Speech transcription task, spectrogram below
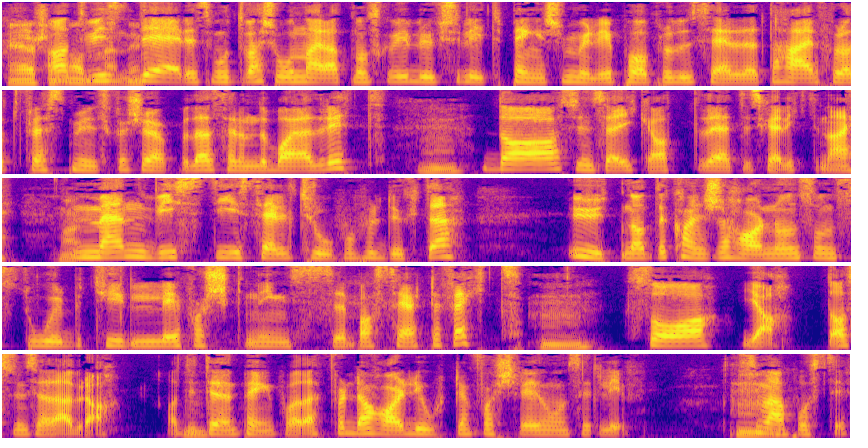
Jeg At hvis mener. deres motivasjon er at nå skal vi bruke så lite penger som mulig på å produsere dette her for at flest mulig skal kjøpe det, selv om det bare er dritt, da syns jeg ikke at det etiske er riktig, nei. Mm. Nei. Men hvis de selv tror på produktet, uten at det kanskje har noen sånn stor, betydelig forskningsbasert effekt, Mm. så ja, da syns jeg det er bra at de tjener penger på det. For da har de gjort en forskjell i noen sitt liv, Mm. som er positiv.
